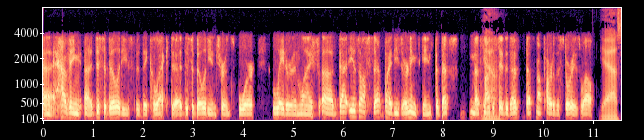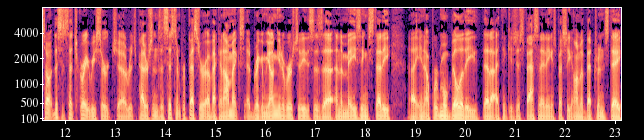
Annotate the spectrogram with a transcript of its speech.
uh, having uh, disabilities that they collect disability insurance for later in life. Uh, that is offset by these earnings gains, but that's that's yeah. not to say that that's, that's not part of the story as well. Yeah. So this is such great research. Uh, Rich Patterson's assistant professor of economics at Brigham Young University. This is a, uh, an amazing study uh, in upward mobility that I think is just fascinating, especially on a Veterans Day.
